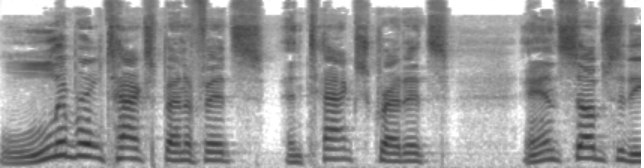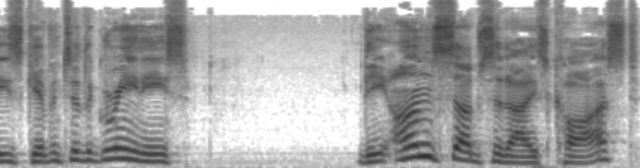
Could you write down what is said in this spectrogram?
liberal tax benefits and tax credits and subsidies given to the greenies. The unsubsidized cost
